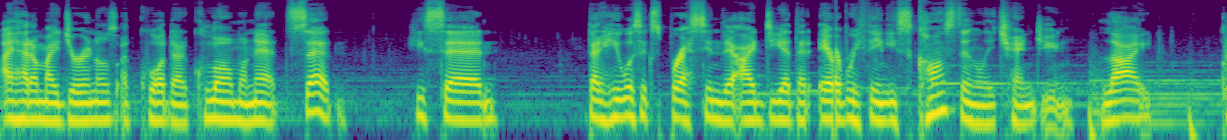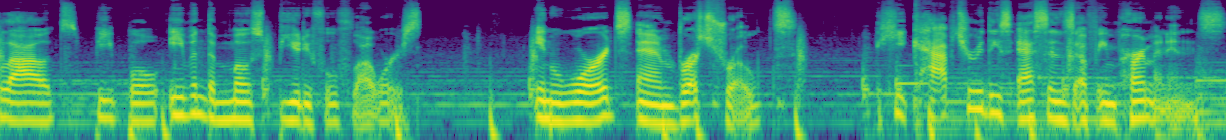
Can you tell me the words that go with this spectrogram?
I had on my journals a quote that Claude Monet said. He said that he was expressing the idea that everything is constantly changing light, clouds, people, even the most beautiful flowers. In words and brushstrokes, he captured this essence of impermanence.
